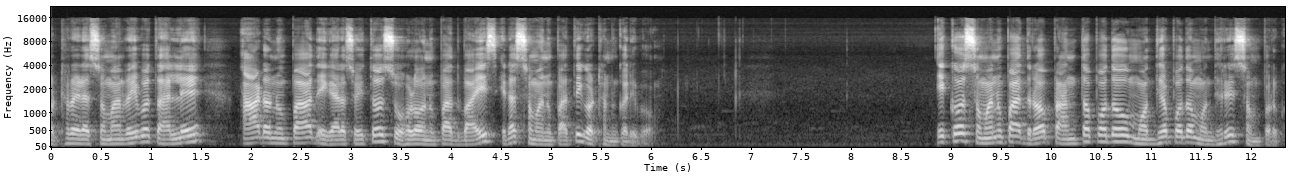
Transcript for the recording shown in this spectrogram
ଅଠର ଏଇଟା ସମାନ ରହିବ ତାହେଲେ ଆଠ ଅନୁପାତ ଏଗାର ସହିତ ଷୋହଳ ଅନୁପାତ ବାଇଶ ଏଇଟା ସମାନୁପାତି ଗଠନ କରିବ। ଏକ ସମାନୁପାତର ପ୍ରାନ୍ତପଦ ଓ ମଧ୍ୟପଦ ମଧ୍ୟରେ ସମ୍ପର୍କ।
